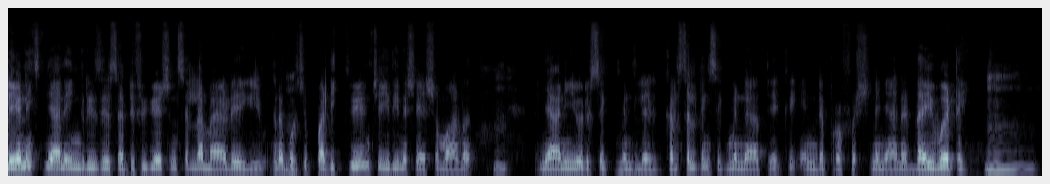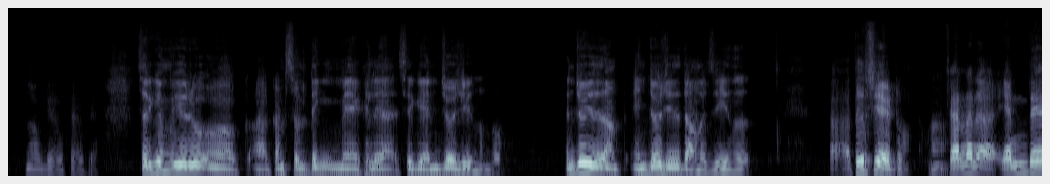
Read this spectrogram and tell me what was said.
ലേണിങ്സ് ഞാൻ ഇൻക്രീസ് ചെയ്ത് സർട്ടിഫിക്കേഷൻസ് എല്ലാം ആഡ് ചെയ്യുകയും ഇതിനെക്കുറിച്ച് പഠിക്കുകയും ചെയ്തതിന് ശേഷമാണ്. ഞാൻ ഈ ഒരു സെഗ്മെന്റിൽ കൺസൾട്ടിങ് സെഗ്മെന്റിനകത്തേക്ക് എന്റെ പ്രൊഫഷനെ ഞാൻ ഡൈവേർട്ട് ചെയ്യും. Okay okay okay. ശരിക്കും ഈ ഒരു കൺസൾട്ടിങ് മേഖല ശരിക്കും എൻജോയ് ചെയ്യുന്നുണ്ടോ? എൻജോയ് ചെയ്താണ് എൻജോയ് ചെയ്തിട്ടാണോ ചെയ്യുന്നത്? തീർച്ചയായിട്ടും. കാരണം എന്റെ എന്റെ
